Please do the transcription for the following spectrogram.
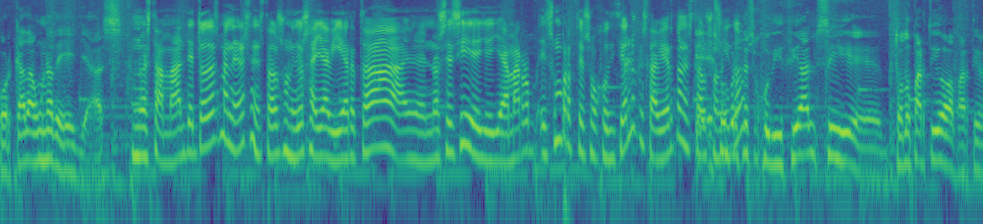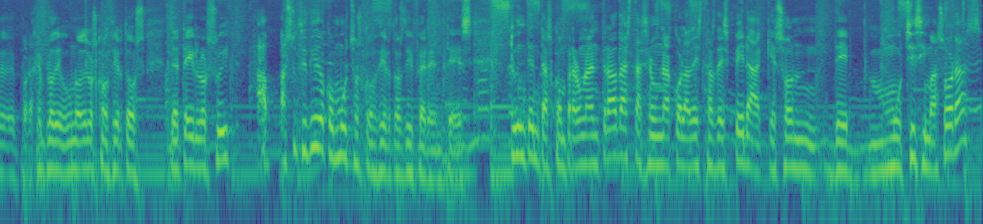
por cada una de ellas. No está mal. De todas maneras, en Estados Unidos hay abierta, eh, no sé si llamarlo, ¿es un proceso judicial lo que está abierto en Estados es Unidos? un proceso judicial, sí. eh, todo partió a partir, de, por ejemplo, de uno de los conciertos de Taylor Swift. Ha, ha sucedido con muchos conciertos diferentes. Tú intentas comprar una entrada, estás en una cola de estas de espera que son de muchísimas horas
